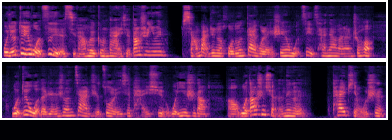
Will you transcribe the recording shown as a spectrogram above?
我觉得对于我自己的启发会更大一些。当时因为想把这个活动带过来，也是因为我自己参加完了之后，我对我的人生价值做了一些排序。我意识到啊，我当时选的那个拍品，我是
